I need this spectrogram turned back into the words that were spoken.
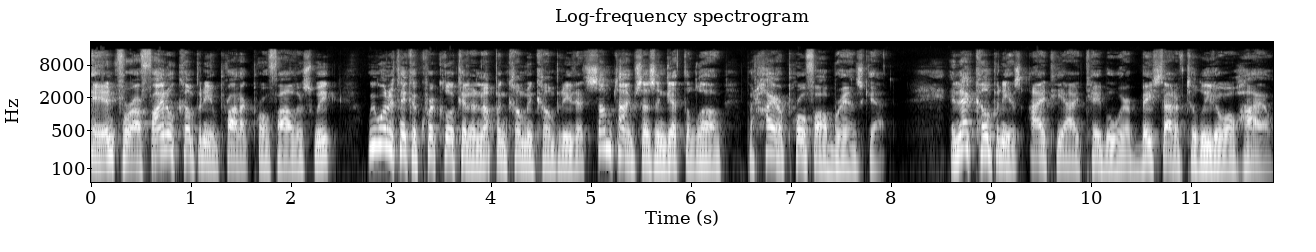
And for our final company and product profile this week, we want to take a quick look at an up and coming company that sometimes doesn't get the love that higher profile brands get. And that company is ITI Tableware, based out of Toledo, Ohio.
